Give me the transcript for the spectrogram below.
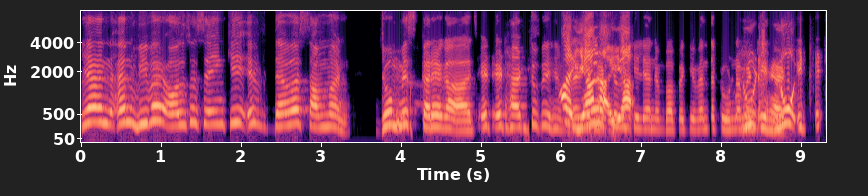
yeah and, and we were also saying ki if there was someone जो मिस करेगा आज it it had to be him या या Kylian Mbappe given the tournament he had no it it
